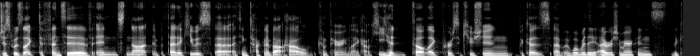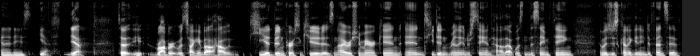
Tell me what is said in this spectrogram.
just was like defensive and not empathetic. He was, uh, I think, talking about how comparing like how he had felt like persecution because uh, what were they Irish Americans, the Kennedys? Yes. Yeah. So he, Robert was talking about how he had been persecuted as an Irish American and he didn't really understand how that wasn't the same thing and was just kind of getting defensive.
